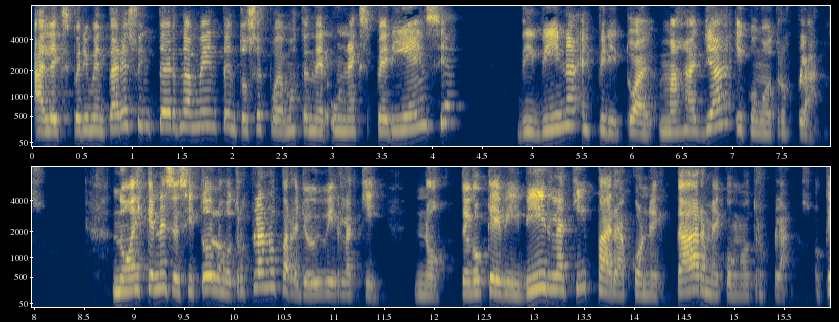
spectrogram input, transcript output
Al experimentar eso internamente, entonces podemos tener una experiencia divina espiritual más allá y con otros planos. No es que necesito de los otros planos para yo vivirla aquí. No, tengo que vivirla aquí para conectarme con otros planos, ¿ok?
